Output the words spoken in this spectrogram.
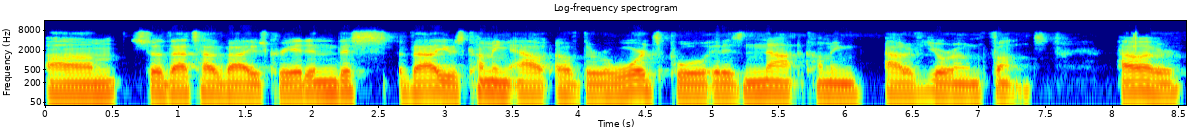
Um, so that's how value is created. And this value is coming out of the rewards pool. It is not coming out of your own funds. However,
